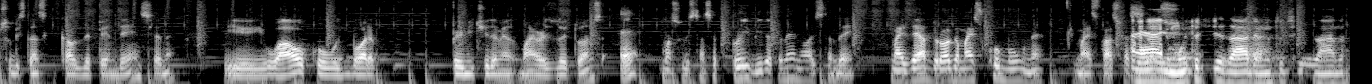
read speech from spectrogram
substância que cause dependência, né? E o álcool, embora permitida a maiores de 18 anos, é uma substância proibida para menores também. Mas é a droga mais comum, né? De mais fácil acesso. É, é muito utilizada, é, é muito utilizada.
